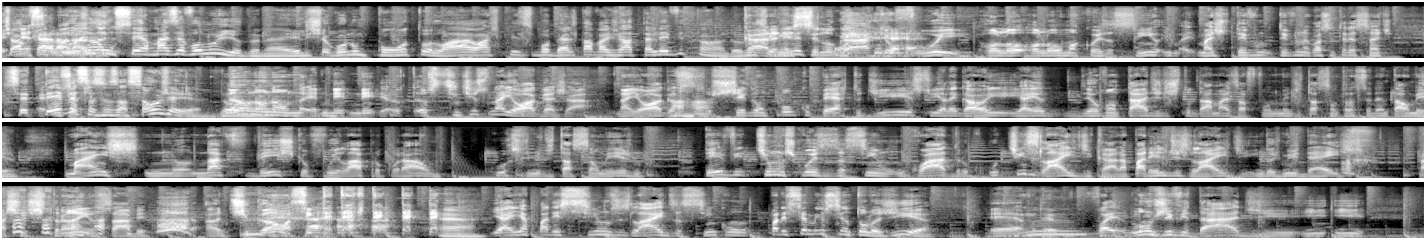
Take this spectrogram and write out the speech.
Thiago nessa Cardoso parada- é um ser mais evoluído, né? Ele chegou num ponto lá, eu acho que esse Bobelli tava já até levitando. Eu Cara, nesse ponto. lugar que eu fui, rolou, rolou uma coisa assim, mas teve, um- teve um negócio interessante. Você É, teve essa sensação, Geia? Do- Não, não, não. eu, eu senti isso na yoga já. Na yoga Aham. chega um pouco perto disso e é legal. E, e aí deu vontade de estudar mais a fundo meditação transcendental mesmo. Mas no- na vez que eu fui lá procurar um curso de meditação mesmo, teve, tinha umas coisas assim, um quadro. um- tinha slide, cara, aparelho de slide em 2010. Achei estranho, sabe? Antigão, assim, tec, tec, tec, tec, tec. É. E aí apareciam uns slides assim com. Parecia meio cientologia. É, Hum. é, vai- longevidade e, e-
